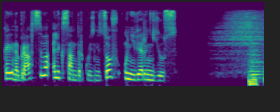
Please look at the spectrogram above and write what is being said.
Карина Бравцева, Александр Кузнецов, Univer News. Thank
